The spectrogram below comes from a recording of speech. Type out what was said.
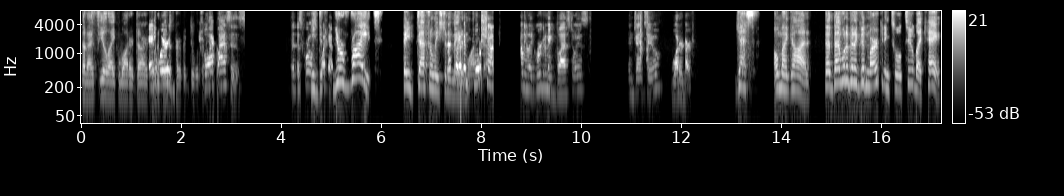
that I feel like Water Dark And would have been perfect dual. Black glasses. The, the squirrel He d- sweat. You're right. They definitely should have made him been foreshadowing. Like we're gonna make Blastoise in Gen two. Water Dark. Yes. Oh my god. That that would have been a good marketing tool too. Like, hey,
